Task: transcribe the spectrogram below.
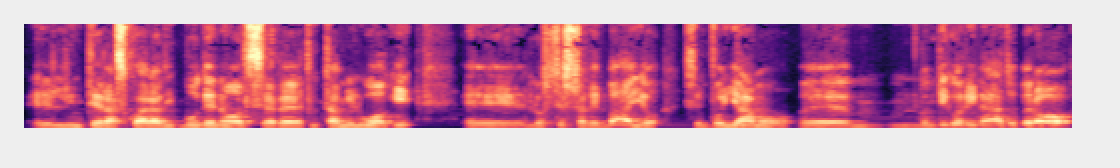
eh, l'intera squadra di Budenholzer, tutta Milwaukee. Eh, lo stesso Adebaio, se vogliamo, ehm, non dico rinato, però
